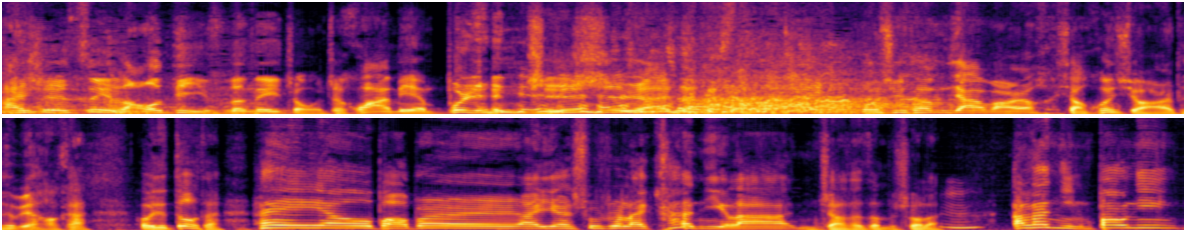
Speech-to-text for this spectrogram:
还是最老底子的那种，这画面不忍直视啊！我去他们家玩，小混血儿特别好看，我就逗他：“哎呦，宝贝儿，哎呀，叔叔来看你啦！”你知道他怎么说了？阿拉宁包呢，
